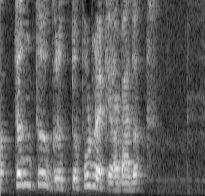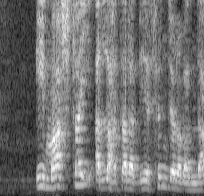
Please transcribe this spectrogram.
অত্যন্ত গুরুত্বপূর্ণ একটি আবাদত এই মাসটাই আল্লাহ তালা দিয়েছেন যেন বান্দা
